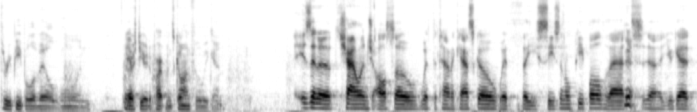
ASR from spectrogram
three people available and the Yep. rest of your department's gone for the weekend. Isn't it a challenge also with the town of Casco with the seasonal people that uh, you get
